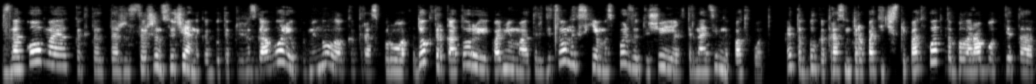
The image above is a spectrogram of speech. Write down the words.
знакомая, как-то даже совершенно случайно, как будто при разговоре упомянула как раз про доктора, который помимо традиционных схем использует еще и альтернативный подход. Это был как раз натуропатический подход. Это была работа где-то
